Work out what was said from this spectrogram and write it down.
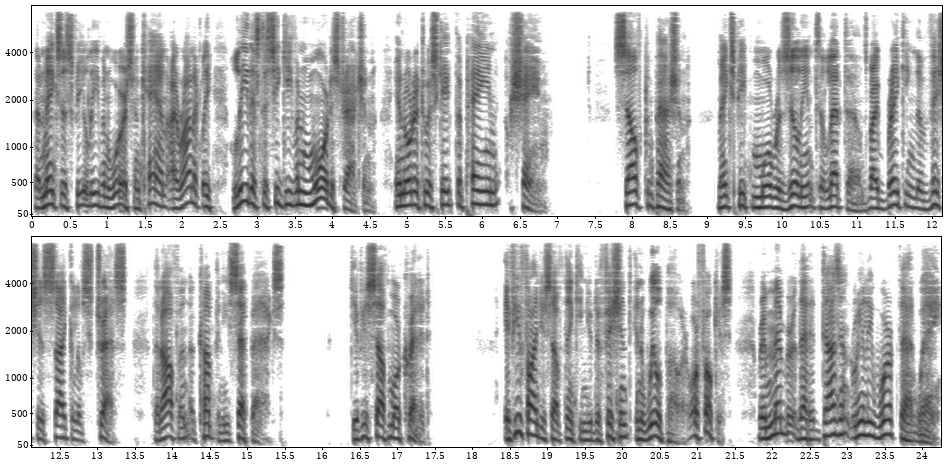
that makes us feel even worse and can, ironically, lead us to seek even more distraction in order to escape the pain of shame. Self compassion makes people more resilient to letdowns by breaking the vicious cycle of stress that often accompanies setbacks. Give yourself more credit. If you find yourself thinking you're deficient in willpower or focus, remember that it doesn't really work that way.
